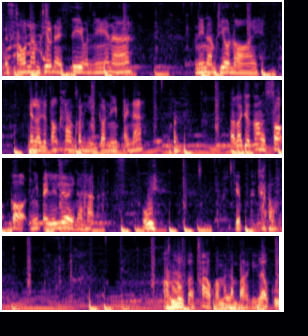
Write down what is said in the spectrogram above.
ไปเสานำเที่ยวหน่อยสิวันนี้นะนนี้นำเที่ยวหน่อยงั้นเราจะต้องข้ามก้อนหินก้อนนี้ไปนะเราก็จะต้องเซาะเกาะนี้ไปเรื่อย ๆ นะฮะอุ้ยเจ็บเท้าเอาลูกเอาเต้าเข้ามาลำบากอีกแล้วกู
